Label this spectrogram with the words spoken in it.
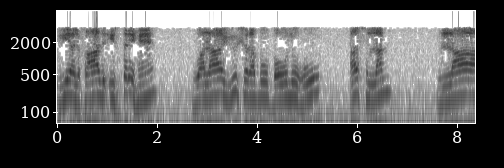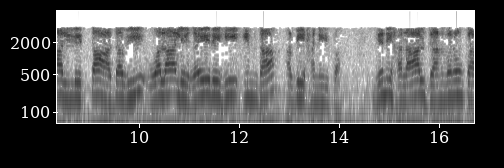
یہ الفاظ اس طرح ہیں، ولا یوش رب بول اصلن لا لتعدوی ولا لغیر ہی اندا ابی حنیفہ یعنی حلال جانوروں کا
